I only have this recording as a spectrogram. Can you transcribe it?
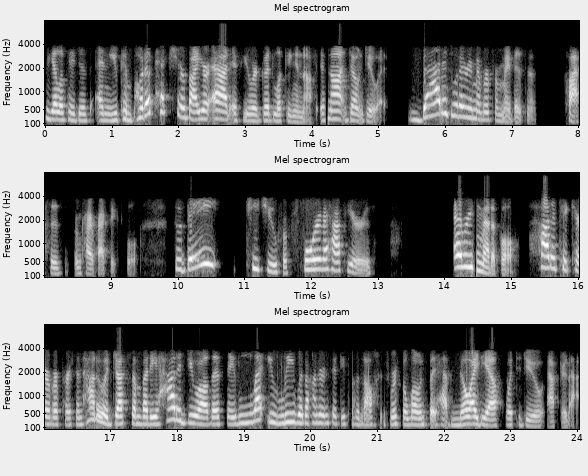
the yellow pages, and you can put a picture by your ad if you are good looking enough. If not, don't do it. That is what I remember from my business classes from chiropractic school. So they teach you for four and a half years everything medical, how to take care of a person, how to adjust somebody, how to do all this. They let you leave with $150,000 worth of loans, but have no idea what to do after that.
